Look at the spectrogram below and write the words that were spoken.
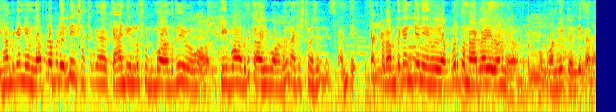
ఇక అందుకని నేను అప్పుడప్పుడు వెళ్ళి చక్కగా క్యాంటీన్లో ఫుడ్ బాగుంటుంది టీ బాగుంటుంది కాఫీ బాగుంటుంది నాకు ఇష్టం వచ్చింది. అంతే. ఇక అక్కడ అంతకంటే నేను ఎవరితో మాట్లాడేది అని నేను ఉండదు ఒక వన్ వీక్ అంటే చాలా.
